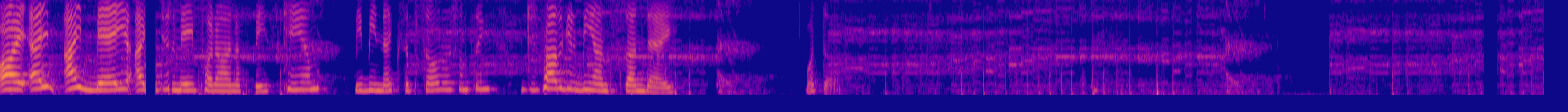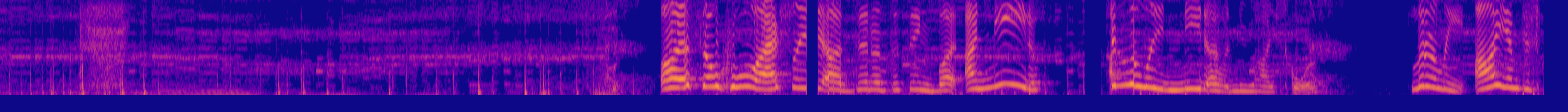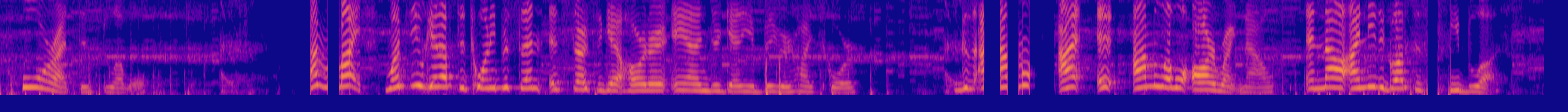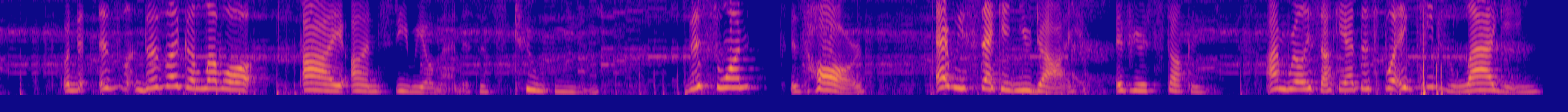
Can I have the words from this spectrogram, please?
I I I may I may put on a face cam maybe next episode or something, which is probably gonna be on Sunday. What the? Oh, that's so cool. I actually uh, did the thing, but I need, I literally need a new high score. Literally, I am just poor at this level. I might, once you get up to 20%, it starts to get harder and you're getting a bigger high score. Because I'm, I, it, I'm level R right now. And now I need to go up to C+. plus. It's, there's like a level I on Stereo Madness. It's too easy. This one is hard. Every second you die if you're stuck. I'm really sucky at this, but it keeps lagging.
